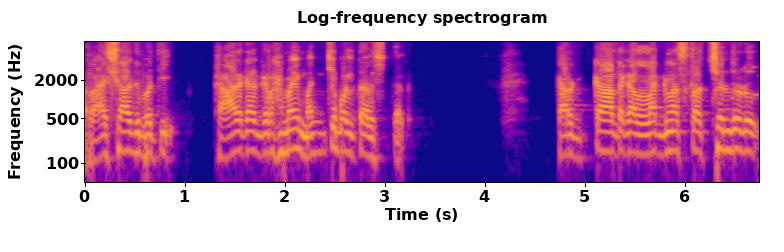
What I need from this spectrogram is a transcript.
రాశాధిపతి కారకగ్రహమై మంచి ఫలితాలు ఇస్తాడు. కర్కాటక లగ్నస్థ చంద్రుడు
